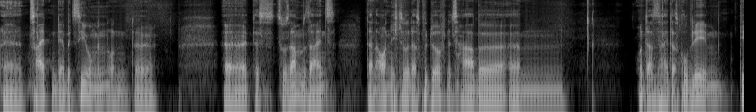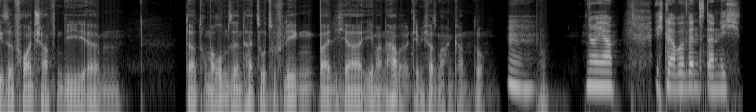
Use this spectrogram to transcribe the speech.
äh, Zeiten der Beziehungen und äh, äh, des Zusammenseins dann auch nicht so das Bedürfnis habe, ähm, und das ist halt das Problem, diese Freundschaften, die ähm, da drumherum sind, halt so zu pflegen, weil ich ja jemanden habe, mit dem ich was machen kann. So. Mhm. Ja. Naja, ich glaube, wenn es dann nicht,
